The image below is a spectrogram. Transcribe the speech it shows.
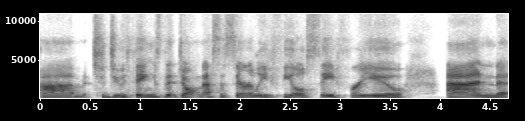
um to do things that don't necessarily feel safe for you. And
